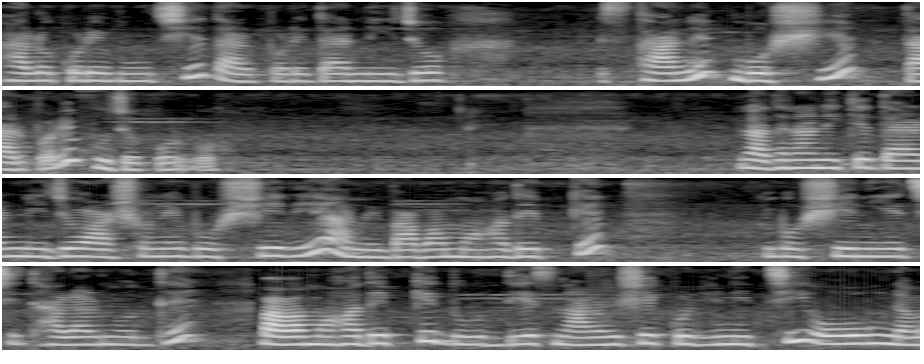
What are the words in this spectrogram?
ভালো করে মুছিয়ে তারপরে তার নিজ স্থানে বসিয়ে তারপরে পুজো করব। রাধারানীকে তার নিজ আসনে বসিয়ে দিয়ে আমি বাবা মহাদেবকে বসিয়ে নিয়েছি থালার মধ্যে। বাবা মহাদেবকে দুধ দিয়ে স্নানাভিষেক করিয়ে নিচ্ছি ওং নম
